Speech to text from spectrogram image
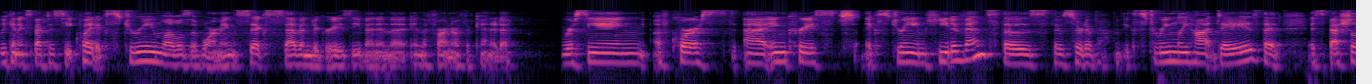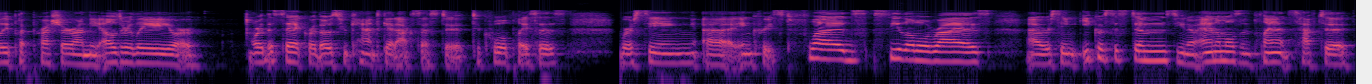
we can expect to see quite extreme levels of warming, six, seven degrees even in the in the far north of Canada. We're seeing, of course, uh, increased extreme heat events, those those sort of extremely hot days that especially put pressure on the elderly or or the sick or those who can't get access to, to cool places. We're seeing uh, increased floods, sea level rise. Uh, we're seeing ecosystems, you know, animals and plants have to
